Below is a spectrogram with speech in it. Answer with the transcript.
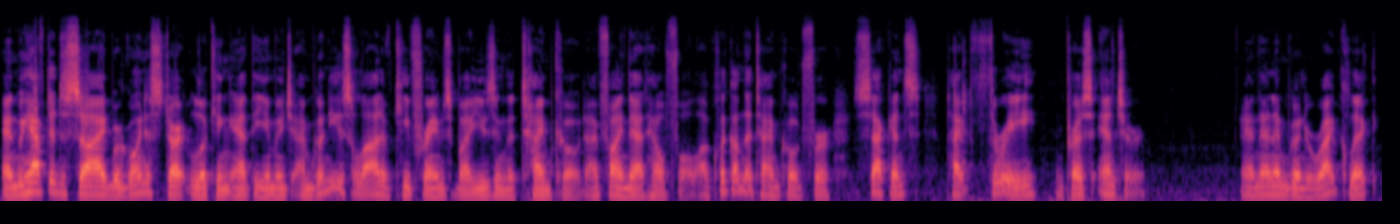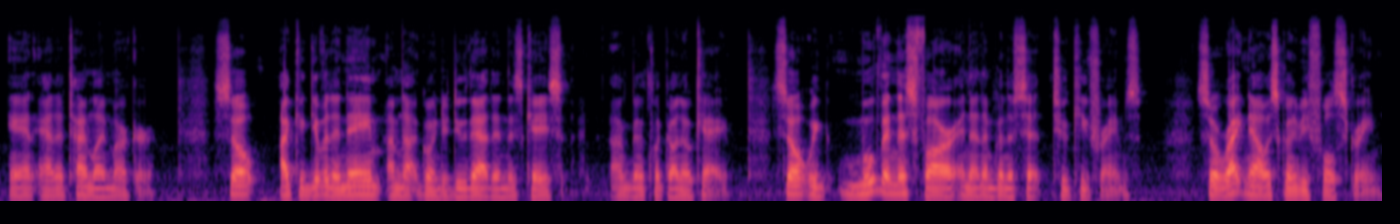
And we have to decide, we're going to start looking at the image. I'm going to use a lot of keyframes by using the time code. I find that helpful. I'll click on the time code for seconds, type 3, and press enter. And then I'm going to right click and add a timeline marker. So I could give it a name. I'm not going to do that in this case. I'm going to click on OK. So we move in this far and then I'm going to set two keyframes. So right now it's going to be full screen.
